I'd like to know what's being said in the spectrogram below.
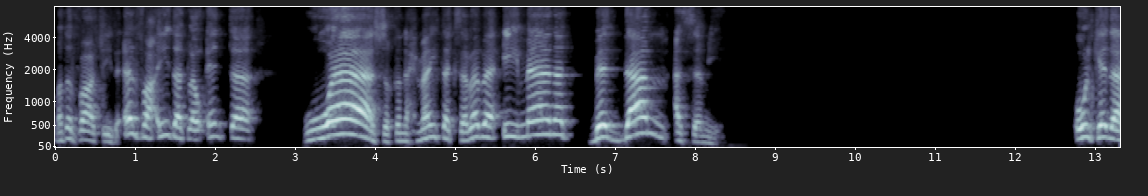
ما ترفعش إيدك. ارفع إيدك لو انت واثق ان حمايتك سببها ايمانك بالدم السمين. قول كده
